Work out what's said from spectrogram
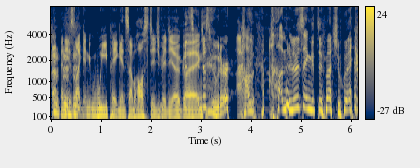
and he's like in, weeping in some hostage video, going, just Ooter. "I'm I'm losing too much weight."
